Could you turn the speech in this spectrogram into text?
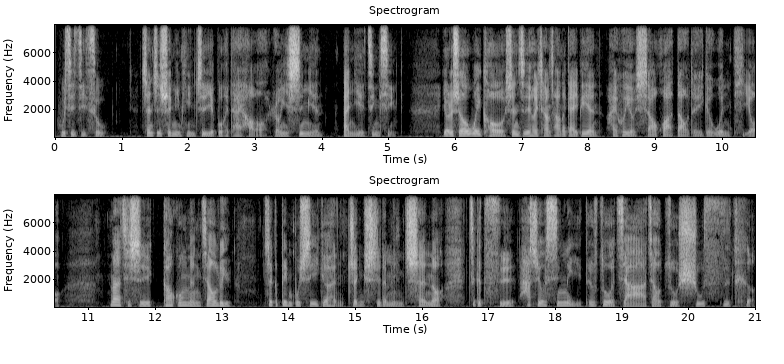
呼吸急促，甚至睡眠品质也不会太好哦，容易失眠、半夜惊醒。有的时候胃口甚至会常常的改变，还会有消化道的一个问题哦。那其实高功能焦虑这个并不是一个很正式的名称哦，这个词它是由心理的作家叫做舒斯特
